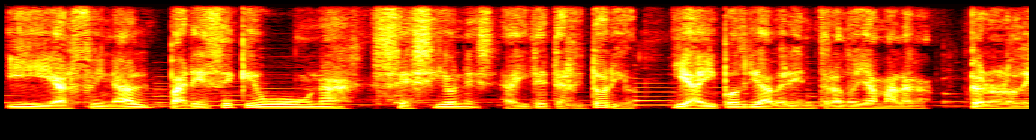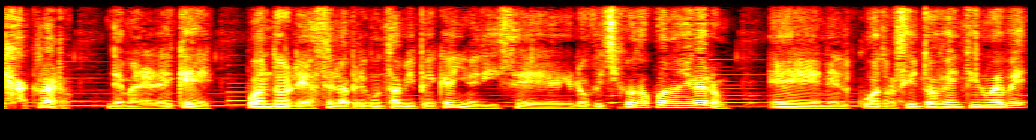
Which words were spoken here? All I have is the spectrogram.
y al final parece que hubo unas cesiones ahí de territorio y ahí podría haber entrado ya Málaga. pero no lo deja claro. De manera que cuando le hacen la pregunta a mi pequeño y dice, ¿los visigodos cuándo llegaron? En el 429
